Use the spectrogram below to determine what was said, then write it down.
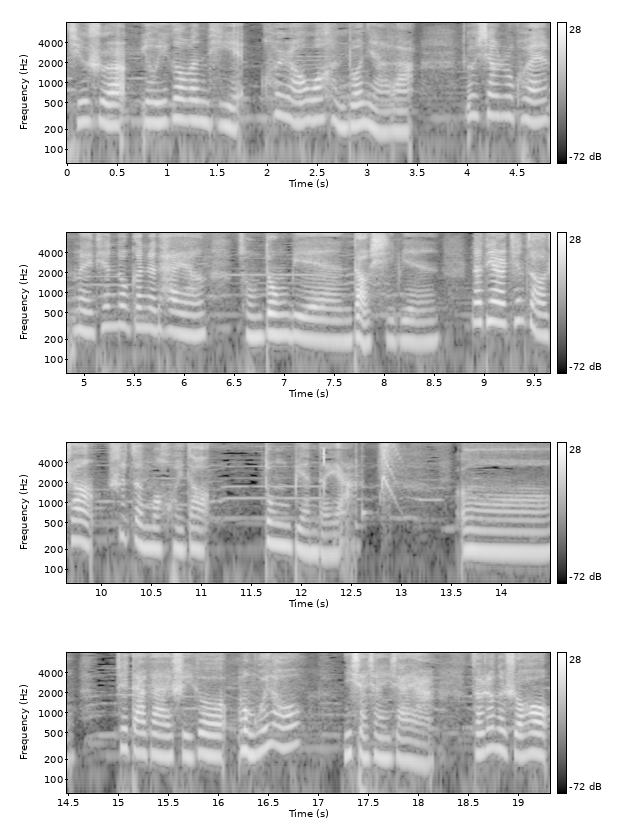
其实有一个问题困扰我很多年了，这向日葵每天都跟着太阳从东边到西边，那第二天早上是怎么回到东边的呀？嗯，这大概是一个猛回头，你想象一下呀。早上的时候，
